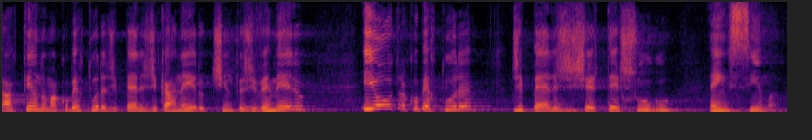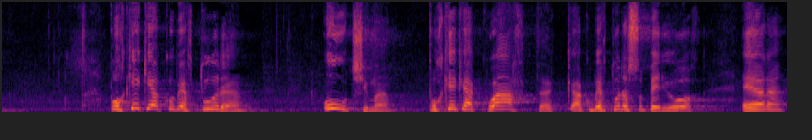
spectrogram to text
a tenda uma cobertura de peles de carneiro tintas de vermelho e outra cobertura de peles de texugo em cima. Por que, que a cobertura última, por que, que a quarta, a cobertura superior, era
